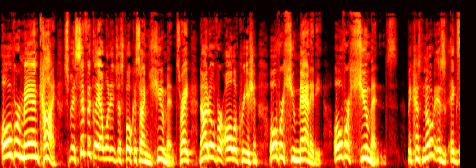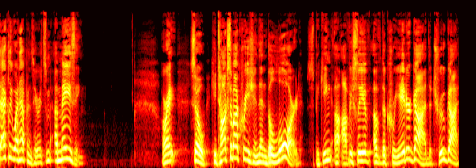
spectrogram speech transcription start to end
over mankind. Specifically, I want to just focus on humans, right? Not over all of creation, over humanity, over humans. Because note is exactly what happens here. It's amazing. All right. So he talks about creation. Then the Lord, speaking uh, obviously of, of the creator God, the true God,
